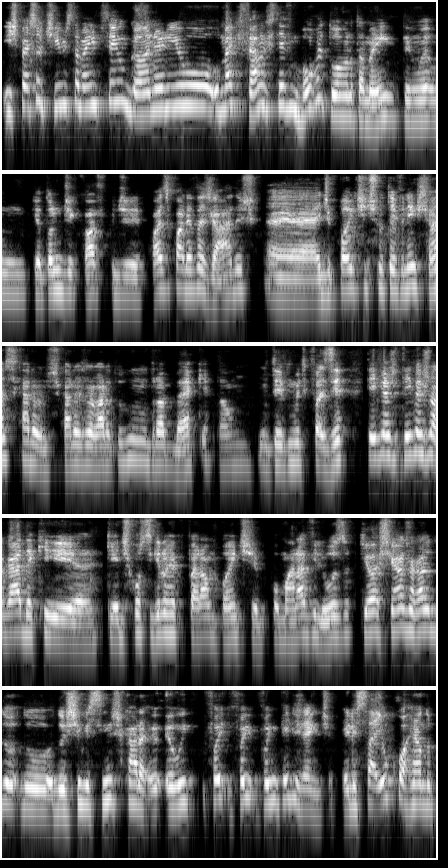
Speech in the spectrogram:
E Special Teams também tem o Gunner e o, o McFarland teve um bom retorno também. Tem um, um retorno de kickoff de quase 40 jardas. É, de punch a gente não teve nem chance, cara. Os caras jogaram tudo no dropback, então não teve muito o que fazer. Teve a, teve a jogada que, que eles conseguiram recuperar um punch pô, maravilhoso. Que eu achei a jogada do, do, do Steve Sims, cara, eu, eu- foi, foi, foi inteligente. Ele saiu correndo,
